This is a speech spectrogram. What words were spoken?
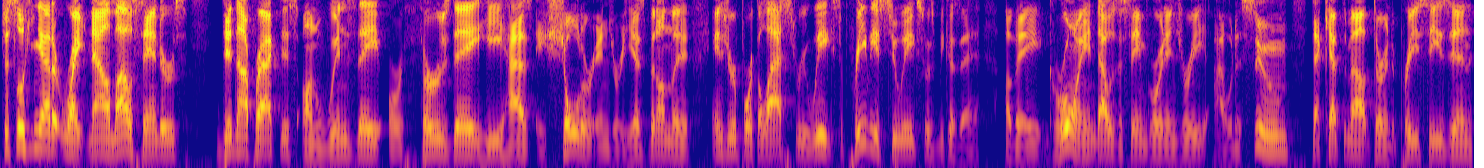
Just looking at it right now, Miles Sanders did not practice on Wednesday or Thursday. He has a shoulder injury. He has been on the injury report the last three weeks. The previous two weeks was because of a groin. That was the same groin injury, I would assume, that kept him out during the preseason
